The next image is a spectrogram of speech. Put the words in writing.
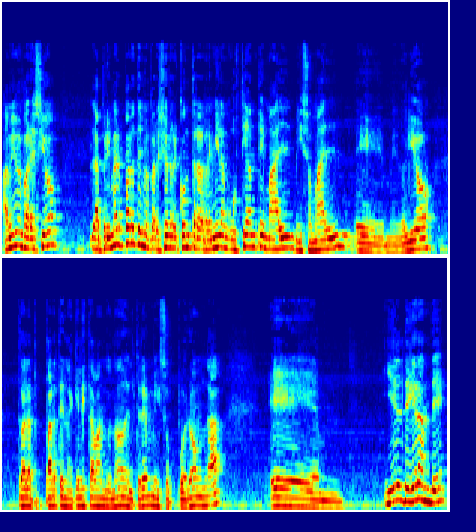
A mí me pareció, la primera parte me pareció recontra remil angustiante, mal, me hizo mal, eh, me dolió. Toda la parte en la que él está abandonado en el tren me hizo poronga. Eh, y él de grande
